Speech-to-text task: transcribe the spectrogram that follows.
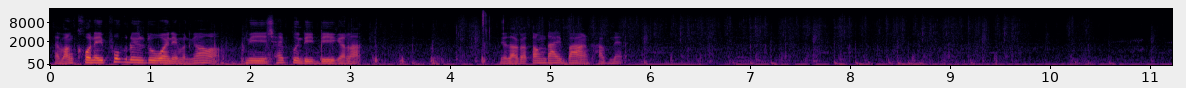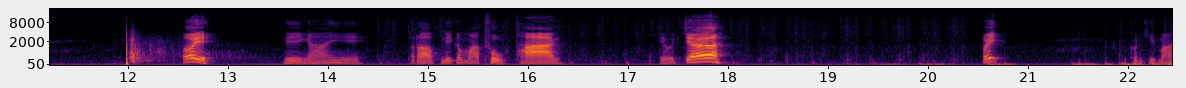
แต่บางคนในพวกรวยๆเนี่ยมันก็มีใช้ปืนดีๆกันละ เดี๋ยวเราก็ต้องได้บ้างครับเนี่ย เฮ้ย นี่ไง รอบนี้ก็มาถูกทาง เดี๋ยวเจอ เฮ้ยมีคนขี่ม้า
